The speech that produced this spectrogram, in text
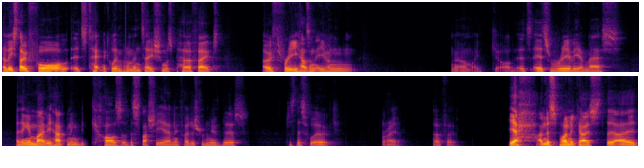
At least 04, its technical implementation was perfect. 03 hasn't even. Oh my god, it's it's really a mess. I think it might be happening because of the slash en. If I just remove this, does this work? Right, perfect yeah, I'm disappointed, guys. I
